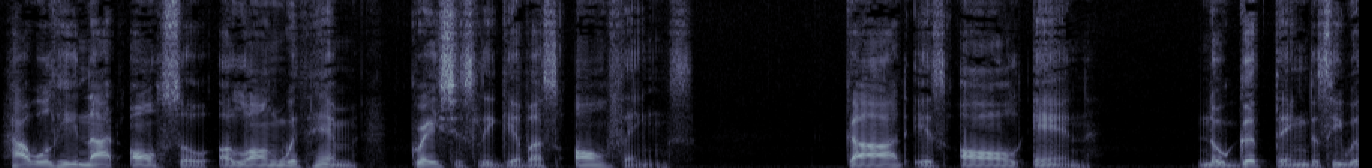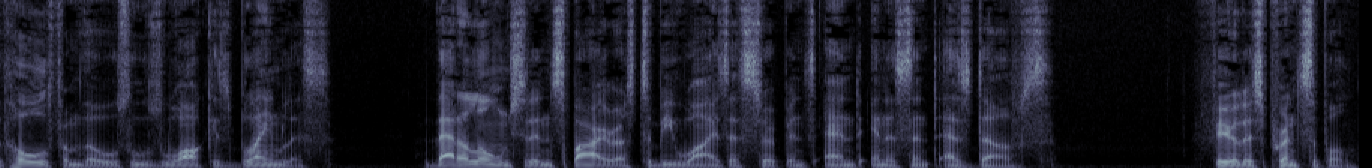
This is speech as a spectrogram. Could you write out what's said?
how will he not also, along with him, graciously give us all things? God is all in. No good thing does he withhold from those whose walk is blameless. That alone should inspire us to be wise as serpents and innocent as doves. Fearless principle.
